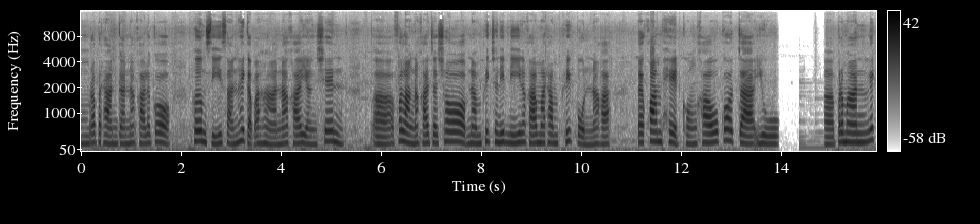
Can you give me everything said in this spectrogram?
มรับประทานกันนะคะ แล้วก็เพิ่มสีสันให้กับอาหารนะคะ อย่างเช่นฝรั่งนะคะจะชอบนำพริกชนิดนี้นะคะ มาทำพริกป่นนะคะ แต่ความเผ็ดของเขาก็จะอยู่ประมาณเล็ก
